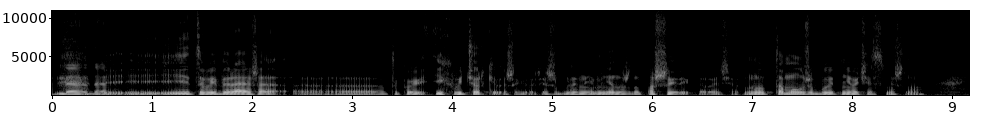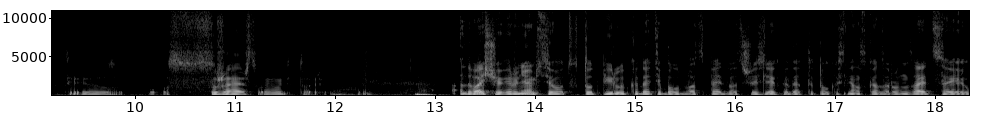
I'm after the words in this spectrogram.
Да, да. И, и ты выбираешь, а, а, такой, их вычеркиваешь и говоришь, блин, и мне нужно пошире, короче. Ну, тому уже будет не очень смешно. Ты сужаешь свою аудиторию. А давай еще вернемся вот в тот период, когда тебе было 25-26 лет, когда ты только снял «Сказа ровно зайца». И,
